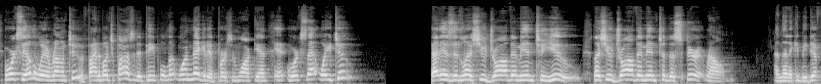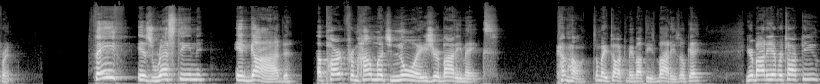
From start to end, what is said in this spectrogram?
It works the other way around too. Find a bunch of positive people, let one negative person walk in. It works that way too. That is, unless you draw them into you, unless you draw them into the spirit realm, and then it can be different. Faith is resting in God apart from how much noise your body makes. Come on, somebody talk to me about these bodies, okay? Your body ever talk to you?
